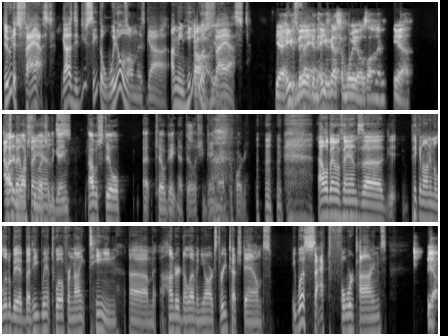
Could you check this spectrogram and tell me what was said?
dude is fast. Guys, did you see the wheels on this guy? I mean, he oh, was yeah. fast. Yeah, he's he big fast. and he's got some wheels on him. Yeah. Alabama I didn't watch fans, too much of the game. I was still at tailgating at the LSU game after party. Alabama fans uh, picking on him a little bit, but he went 12 for 19, um, 111 yards, three touchdowns. He was sacked four times. Yeah.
